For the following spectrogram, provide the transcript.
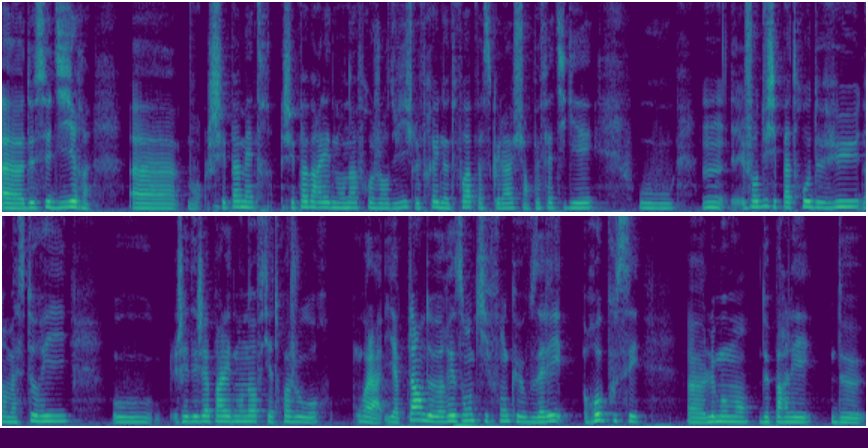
euh, de se dire bon, je sais pas mettre, je sais pas parler de mon offre aujourd'hui, je le ferai une autre fois parce que là je suis un peu fatiguée ou hmm, aujourd'hui j'ai pas trop de vues dans ma story ou j'ai déjà parlé de mon offre il y a trois jours voilà, il y a plein de raisons qui font que vous allez repousser euh, le moment de parler de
